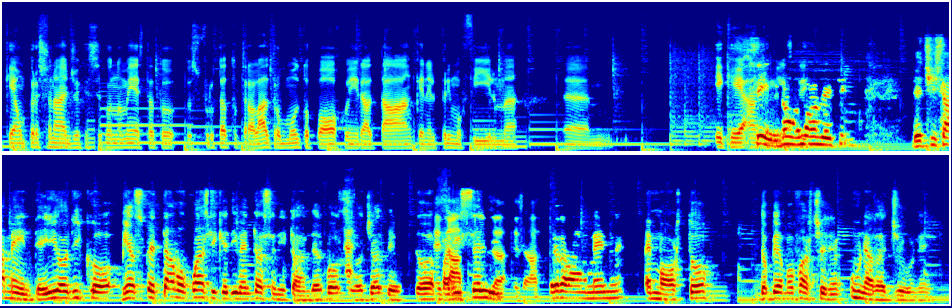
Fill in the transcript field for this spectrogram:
che è un personaggio che secondo me è stato sfruttato tra l'altro molto poco in realtà anche nel primo film. Ehm, e che anche sì, no, no, dec- decisamente. Io dico, mi aspettavo quasi che diventasse i Thunderbolts, eh, l'ho già detto, esatto, lì, esatto. però Amen è morto, dobbiamo farcene una ragione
